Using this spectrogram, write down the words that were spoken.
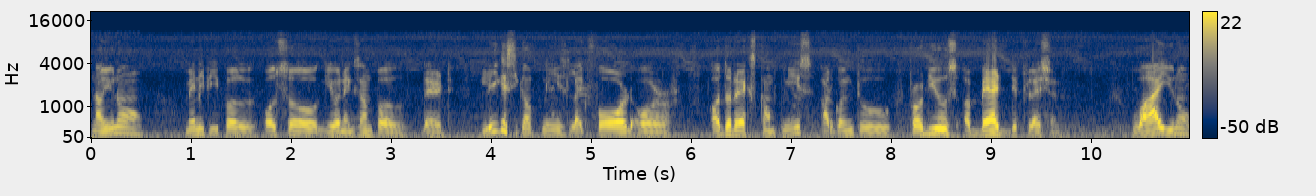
Now you know many people also give an example that legacy companies like ford or other x companies are going to produce a bad deflation. Why? You know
